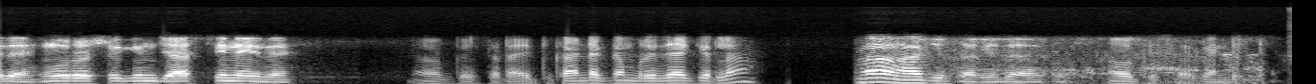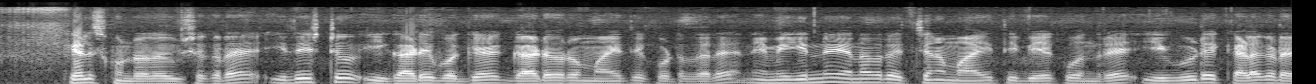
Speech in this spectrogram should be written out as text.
ಇದೆ. ಮೂರು ವರ್ಷಕ್ಕಿಂತ ಜಾಸ್ತಿನೇ ಇದೆ. ಓಕೆ ಸರ್ ಆಯಿತು. ಕಾಂಟ್ಯಾಕ್ಟ್ ನಂಬರ್ ಇದೆ ಹಾಕಿರಲ್ಲ ಹಾಂ, ಹಾಗೆ ಸರ್ ಇದೆ ಓಕೆ ಸರ್ ಖಂಡಿತ. ಕೇಳಿಸ್ಕೊಂಡ್ರಲ್ಲ ವೀಕ್ಷಕರೇ, ಇದಿಷ್ಟು ಈ ಗಾಡಿ ಬಗ್ಗೆ ಗಾಡಿಯವರು ಮಾಹಿತಿ ಕೊಟ್ಟಿದ್ದಾರೆ. ನಿಮಗೆ ಇನ್ನೂ ಏನಾದರೂ ಹೆಚ್ಚಿನ ಮಾಹಿತಿ ಬೇಕು ಅಂದರೆ ಈ ವಿಡಿಯೋ ಕೆಳಗಡೆ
